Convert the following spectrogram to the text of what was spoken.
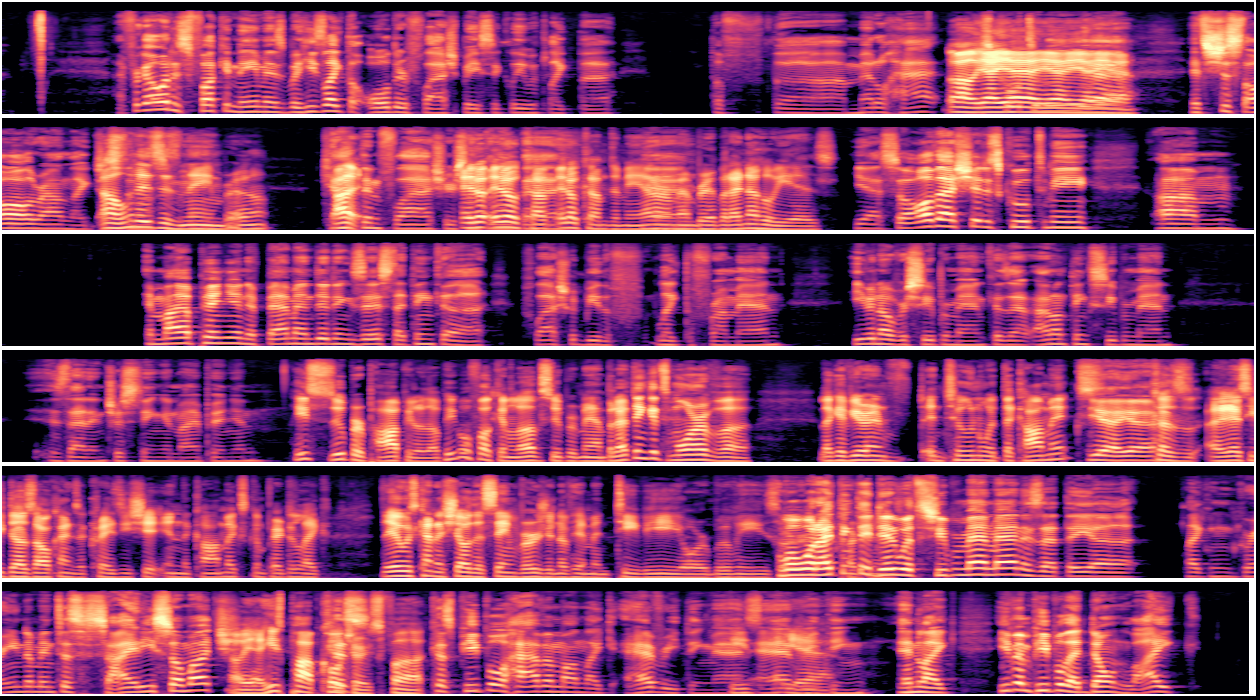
I forgot what his fucking name is, but he's like the older Flash basically with like the the the metal hat. Oh yeah, cool yeah, me, yeah, yeah, yeah. It's just all around like. Just Oh, what is his name, bro? Captain Flash or something. It'll it'll like come that. it'll come to me. I don't remember it, but I know who he is. Yeah, so all that shit is cool to me. Um, in my opinion, if Batman didn't exist, I think uh, Flash would be the like the front man, even over Superman, because I, I don't think Superman is that interesting in my opinion. He's super popular though. People fucking love Superman, but I think it's more of a like if you're in in tune with the comics. Yeah, yeah, Because I guess he does all kinds of crazy shit in the comics compared to like they always kind of show the same version of him in TV or movies. Well, or what I think they did with Superman, man, is that they uh like ingrained him into society so much. oh yeah, he's pop culture as fuck. because people have him on like everything, man. He's- yeah. everything, and like even people that don't like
